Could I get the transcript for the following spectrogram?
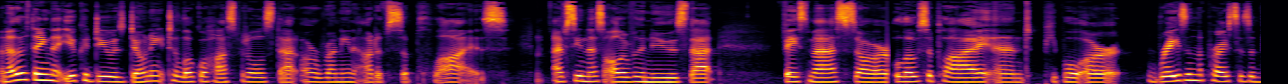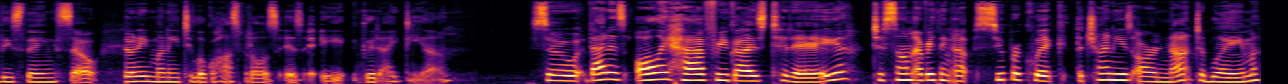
Another thing that you could do is donate to local hospitals that are running out of supplies. I've seen this all over the news that face masks are low supply and people are raising the prices of these things. So, donating money to local hospitals is a good idea. So, that is all I have for you guys today. To sum everything up super quick, the Chinese are not to blame.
